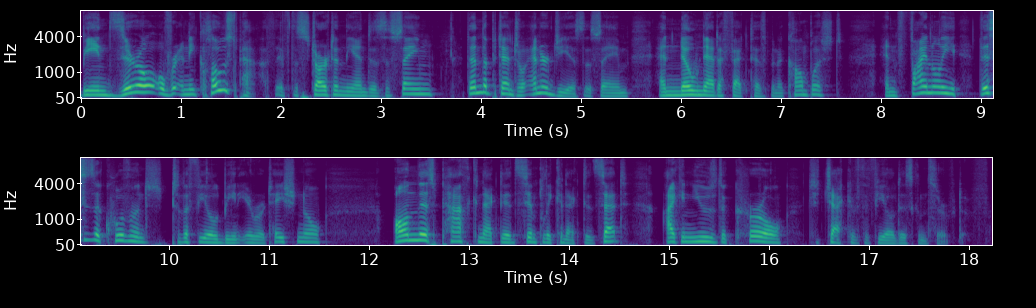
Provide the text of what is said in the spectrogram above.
being zero over any closed path. If the start and the end is the same, then the potential energy is the same and no net effect has been accomplished. And finally, this is equivalent to the field being irrotational. On this path connected, simply connected set, I can use the curl to check if the field is conservative.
